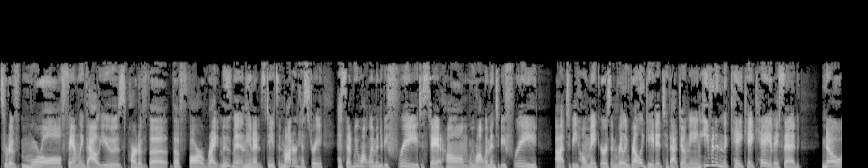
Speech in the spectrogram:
sort of moral family values part of the the far right movement in the United States in modern history has said we want women to be free to stay at home. We want women to be free uh, to be homemakers and really relegated to that domain. Even in the KKK, they said, no,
